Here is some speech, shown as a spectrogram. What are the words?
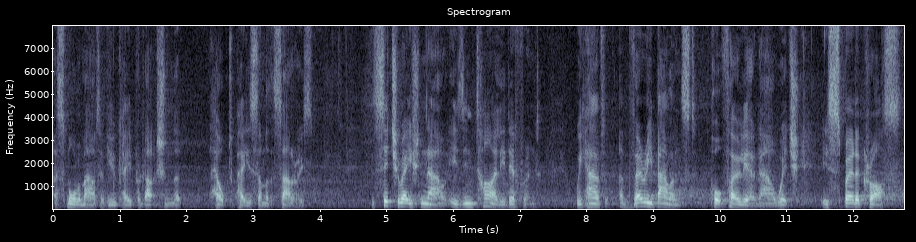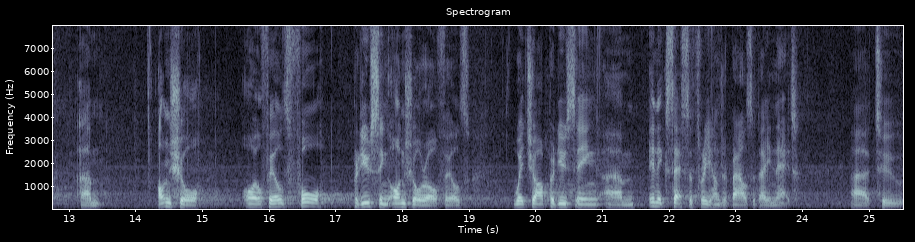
a small amount of UK production that helped pay some of the salaries. The situation now is entirely different. We have a very balanced portfolio now, which is spread across um, onshore oil fields, four producing onshore oil fields, which are producing um, in excess of 300 barrels a day net uh, to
